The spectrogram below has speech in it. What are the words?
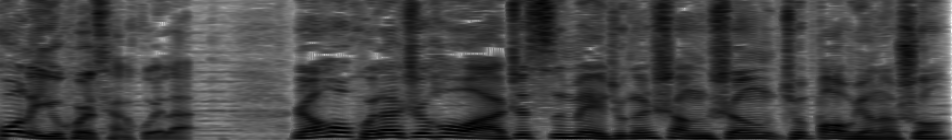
过了一会儿才回来。然后回来之后啊，这四妹就跟上生就抱怨了，说：“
